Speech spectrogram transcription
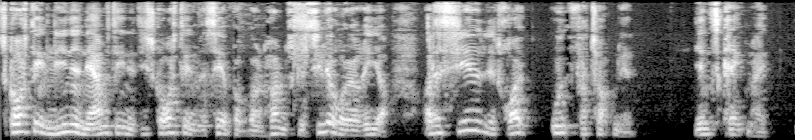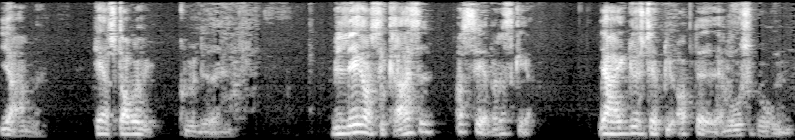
Skorstenen lignede nærmest en af de skorstene, man ser på Bornholmske silderøgerier, og der sivede lidt røg ud fra toppen af Jens greb mig i armen. Her stopper vi, kommanderede han. Vi lægger os i græsset og ser, hvad der sker. Jeg har ikke lyst til at blive opdaget af mosekonen.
